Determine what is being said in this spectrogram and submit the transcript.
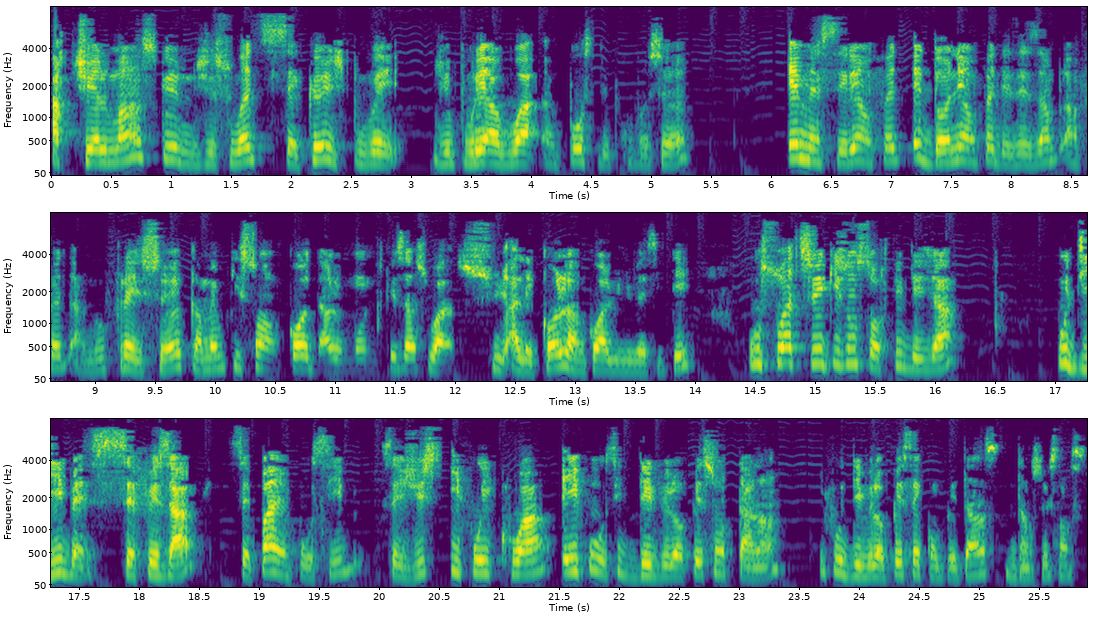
Actuellement, ce que je souhaite, c'est que je pouvais, je pourrais avoir un poste de professeur et m'insérer en fait et donner en fait des exemples en fait à nos frères et sœurs quand même qui sont encore dans le monde, que ce soit à l'école, encore à l'université, ou soit ceux qui sont sortis déjà pour dire ben c'est faisable, c'est pas impossible, c'est juste il faut y croire et il faut aussi développer son talent, il faut développer ses compétences dans ce sens.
